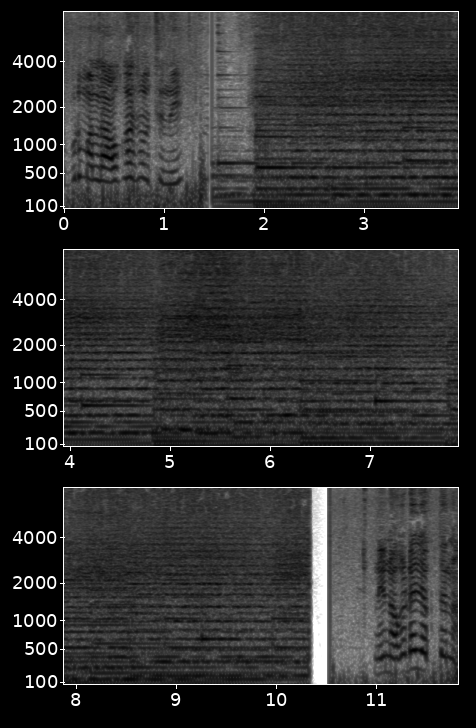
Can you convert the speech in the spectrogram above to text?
ఇప్పుడు మళ్ళీ అవకాశం వచ్చింది. నేను ఒకటే చెప్తున్నా.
